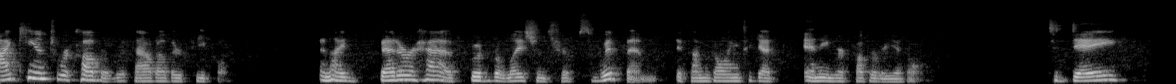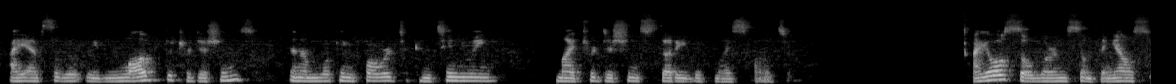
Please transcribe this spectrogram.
I can't recover without other people. And I better have good relationships with them if I'm going to get any recovery at all. Today, I absolutely love the traditions, and I'm looking forward to continuing my tradition study with my sponsor. I also learned something else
